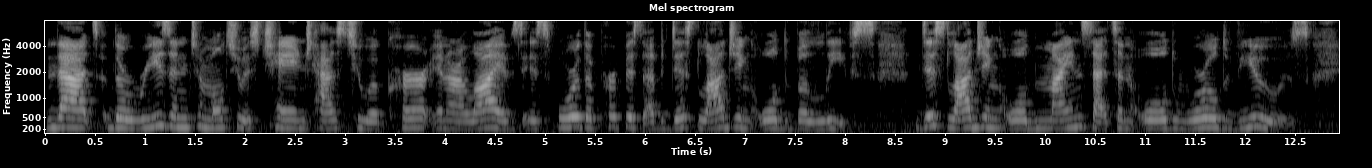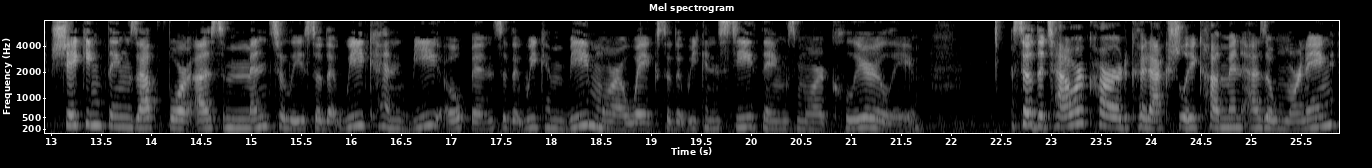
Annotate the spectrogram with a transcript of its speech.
that the reason tumultuous change has to occur in our lives is for the purpose of dislodging old beliefs, dislodging old mindsets and old worldviews, shaking things up for us mentally so that we can be open, so that we can be more awake, so that we can see things more clearly. So the tower card could actually come in as a warning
